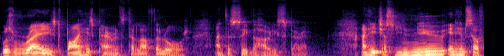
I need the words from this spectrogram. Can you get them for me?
was raised by his parents to love the Lord and to seek the Holy Spirit. And he just knew in himself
